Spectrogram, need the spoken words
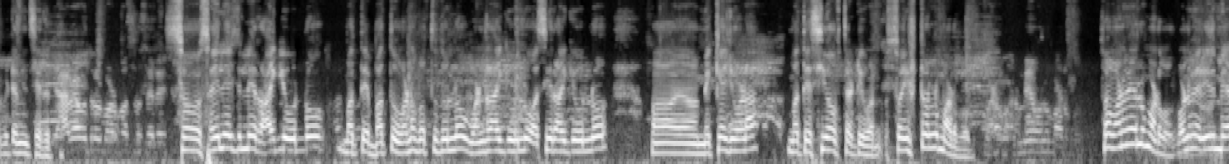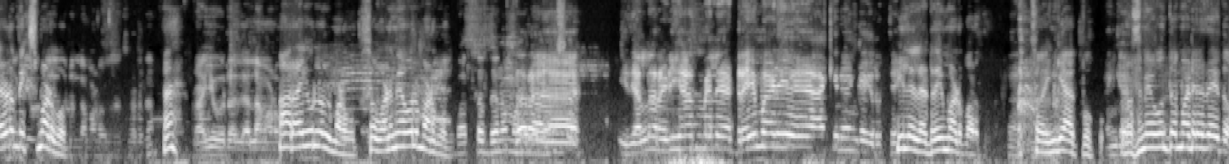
ವಿಟಮಿನ್ಸ್ ಇರುತ್ತೆ ಸೊ ಸೈಲೇಜಲ್ಲಿ ರಾಗಿ ಹುಲ್ಲು ಮತ್ತು ಭತ್ತ ಒಣ ಭತ್ತದ ಹುಲ್ಲು ಒಣ ರಾಗಿ ಹುಲ್ಲು ಹಸಿ ರಾಗಿ ಹುಲ್ಲು ಮೆಕ್ಕೆಜೋಳ ಮತ್ತು C of thirty one so ಇಷ್ಟರಲ್ಲೂ ಮಾಡ್ಬೋದು ಸೊ ಒಣಮೇಲೂ ಮಾಡ್ಬೋದು. ಒಣಮೇಲೆ ಇದು ಎರಡು ಮಿಕ್ಸ್ ಮಾಡ್ಬೋದು. ಹಾ? ರಾಗಿ ಊರಲ್ಲೆಲ್ಲ ಹಾಂ ರಾಗಿ ಹುಲ್ಲಲ್ಲಿ ಮಾಡ್ಬೋದು. ಸೊ ಒಣಮೇವಲ್ಲೂ ಮಾಡ್ಬೋದು. ಇದೆಲ್ಲ ರೆಡಿ ಆದ್ಮೇಲೆ ಡ್ರೈ ಮಾಡಿ ಹಾಕಿದ್ರೆ ಹೆಂಗಾಗಿರುತ್ತೆ ಇಲ್ಲ ಇಲ್ಲ ಡ್ರೈ ಮಾಡಬಾರ್ದು. ಸೊ ಹಿಂಗೆ ಹಾಕ್ಬೇಕು. ರಸಮೇವು ಅಂತ ಮಾಡಿರೋದೇ ಇದು.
